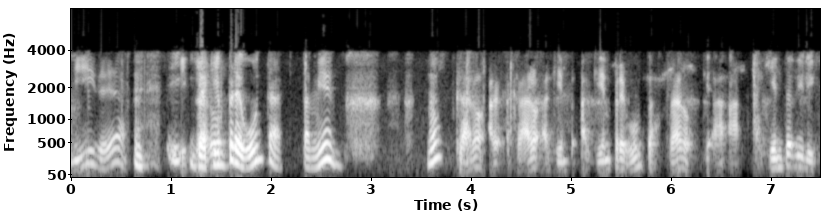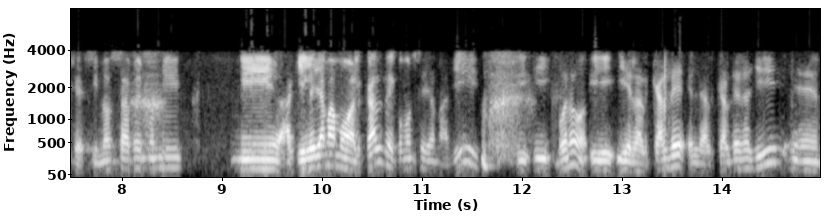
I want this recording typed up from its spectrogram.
ni idea. ¿Y, a quién preguntas también? ¿No? Claro, a, claro, ¿a quién, a quién preguntas? Claro, ¿a, a, quién te diriges? Si no sabemos ni, ni aquí le llamamos alcalde, ¿cómo se llama allí? Y, y bueno, y, y, el alcalde, el alcalde de allí, eh,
